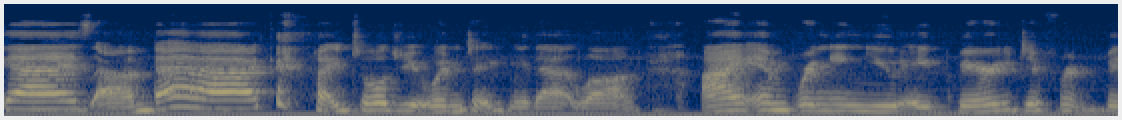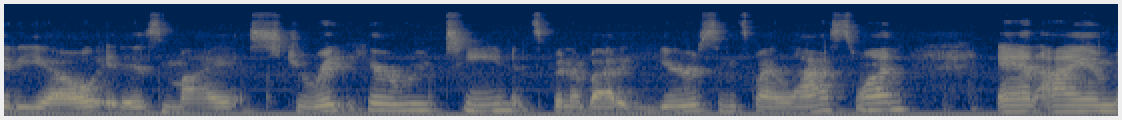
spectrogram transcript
guys, I'm back. I told you it wouldn't take me that long. I am bringing you a very different video. It is my straight hair routine. It's been about a year since my last one, and I am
